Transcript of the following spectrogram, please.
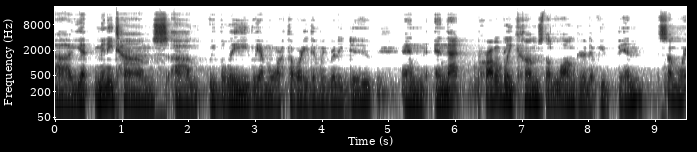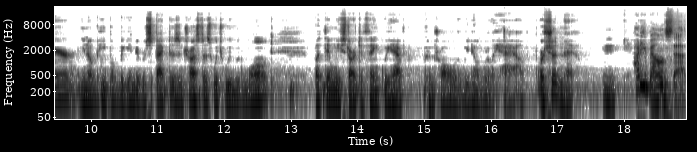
Uh, yet, many times um, we believe we have more authority than we really do, and and that probably comes the longer that we've been somewhere. You know, people begin to respect us and trust us, which we would want but then we start to think we have control that we don't really have or shouldn't have. How do you balance that?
